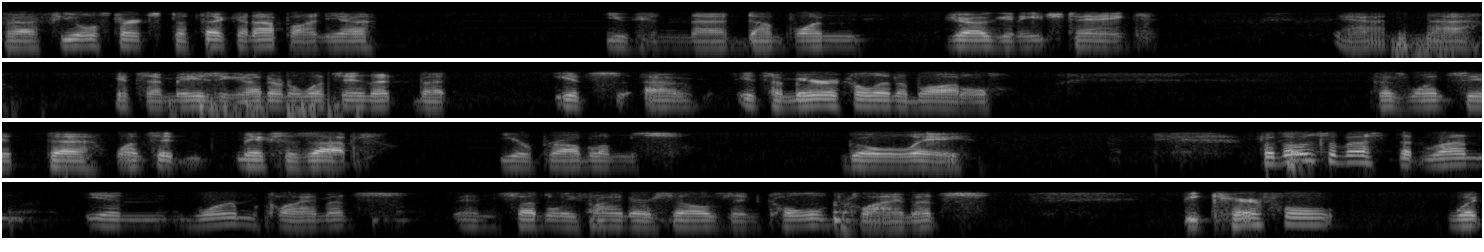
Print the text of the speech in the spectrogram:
uh, fuel starts to thicken up on you, you can uh, dump one jug in each tank, and uh, it's amazing. I don't know what's in it, but it's uh, it's a miracle in a bottle. Because once it uh, once it mixes up, your problems go away. For those of us that run in warm climates and suddenly find ourselves in cold climates, be careful what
